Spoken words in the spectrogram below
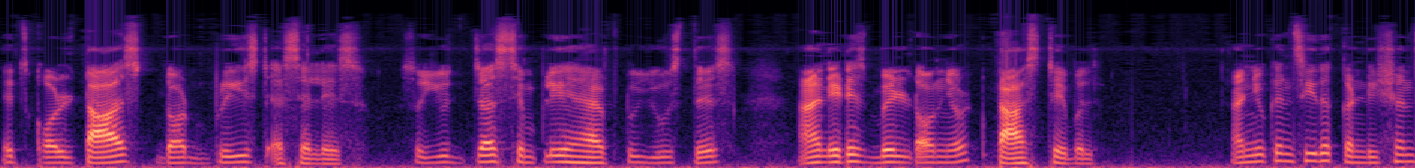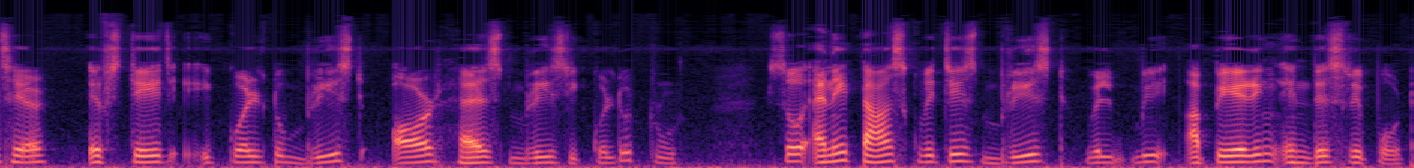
It's called task.breached SLAs so you just simply have to use this and it is built on your task table. And you can see the conditions here if stage equal to breached or has breached equal to true. So any task which is breached will be appearing in this report.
